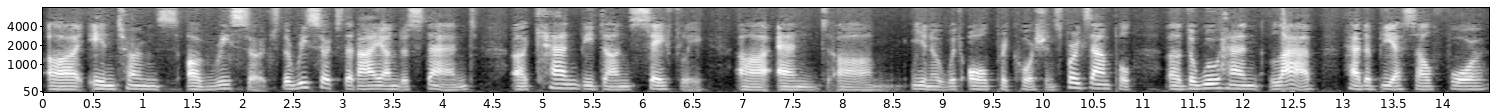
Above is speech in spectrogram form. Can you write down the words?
uh, in terms of research. The research that I understand uh, can be done safely uh, and, um, you know, with all precautions. For example, uh, the Wuhan lab had a BSL-4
